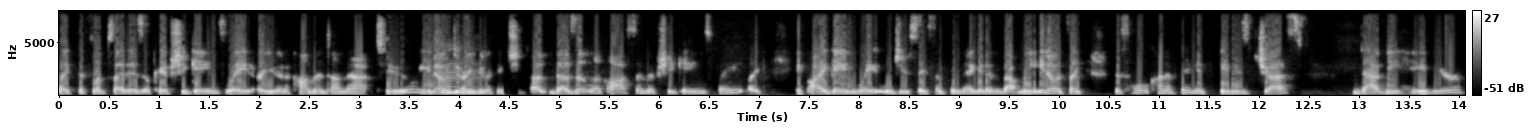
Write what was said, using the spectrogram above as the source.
like the flip side is okay if she gains weight are you going to comment on that too you know mm-hmm. are you mm-hmm. going to think she do- doesn't look awesome if she gains weight like if i gained weight would you say something negative about me you know it's like this whole kind of thing it, it is just that behavior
